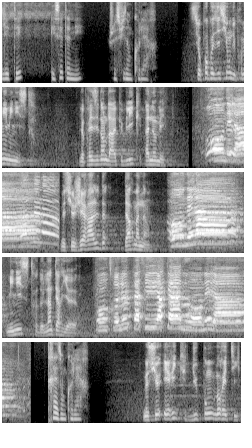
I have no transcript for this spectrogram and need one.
l'été, et cette année, je suis en colère. Sur proposition du Premier ministre, le président de la République a nommé On est là Monsieur Gérald Darmanin, On est là ministre de l'Intérieur. Contre le patriarcat, nous on est là Très en colère. Monsieur Éric Dupont-Moretti,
